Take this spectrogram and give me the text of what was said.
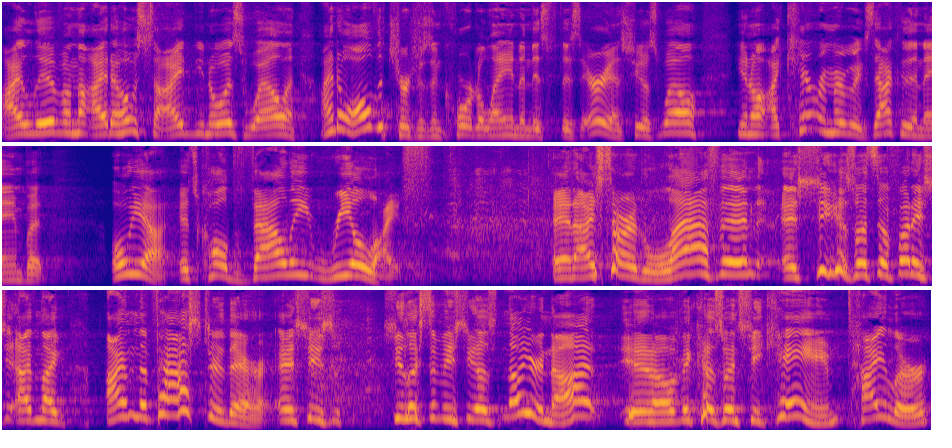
I live on the Idaho side, you know, as well. And I know all the churches in Coeur d'Alene in this, this area. And she goes, well, you know, I can't remember exactly the name, but oh, yeah, it's called Valley Real Life. And I started laughing, and she goes, What's so funny? She, I'm like, I'm the pastor there. And she's, she looks at me, she goes, No, you're not. You know, because when she came, Tyler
